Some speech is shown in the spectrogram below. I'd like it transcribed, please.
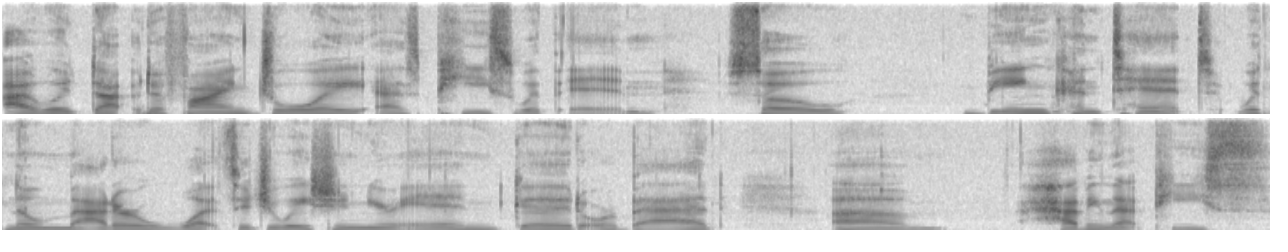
I would de- define joy as peace within. So being content with no matter what situation you're in, good or bad, um, having that peace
